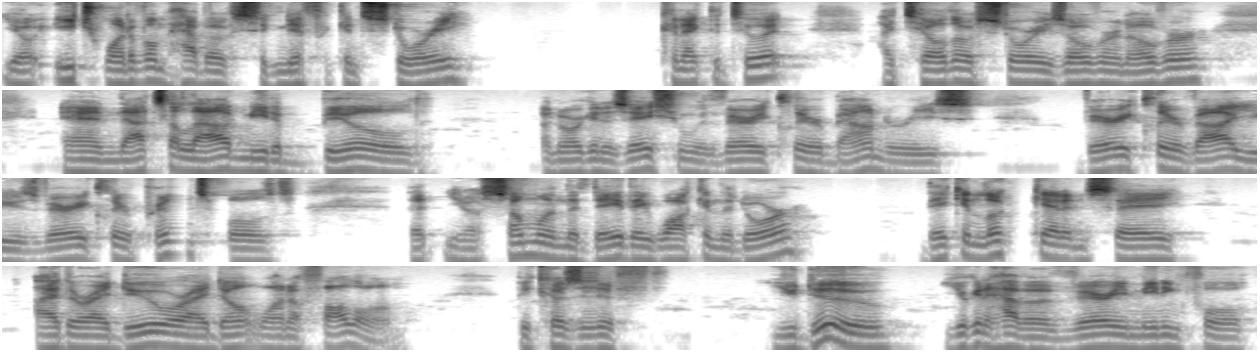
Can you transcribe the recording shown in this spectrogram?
you know, each one of them have a significant story connected to it. I tell those stories over and over, and that's allowed me to build an organization with very clear boundaries, very clear values, very clear principles that you know someone the day they walk in the door, they can look at it and say either I do or I don't want to follow them. Because if you do, you're going to have a very meaningful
